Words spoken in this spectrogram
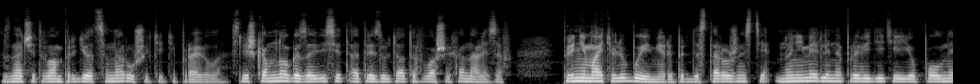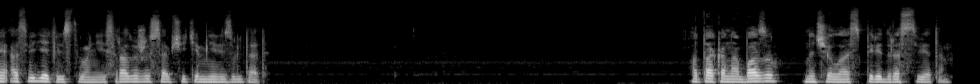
Значит, вам придется нарушить эти правила. Слишком много зависит от результатов ваших анализов. Принимайте любые меры предосторожности, но немедленно проведите ее полное освидетельствование и сразу же сообщите мне результат. Атака на базу началась перед рассветом.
